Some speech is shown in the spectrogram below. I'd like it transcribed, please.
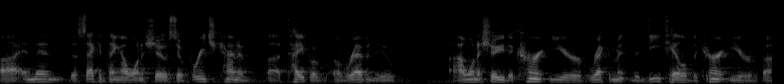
Uh, and then the second thing I want to show, so for each kind of uh, type of, of revenue, I want to show you the current year recommend, the detail of the current year uh,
